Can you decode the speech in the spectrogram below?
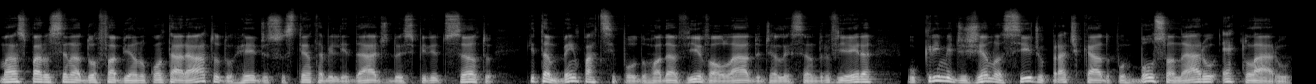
Mas para o senador Fabiano Contarato, do Rede Sustentabilidade do Espírito Santo, que também participou do Roda Viva ao lado de Alessandro Vieira, o crime de genocídio praticado por Bolsonaro é claro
